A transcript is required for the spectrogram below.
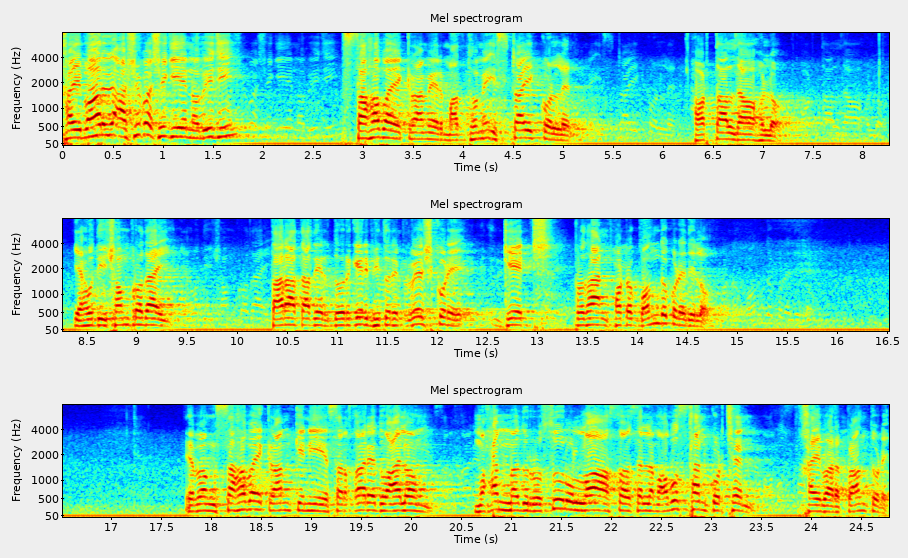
খাইবারের আশেপাশে গিয়ে নবীজি সাহাবায় ক্রামের মাধ্যমে স্ট্রাইক করলেন। হরতাল দেওয়া হলো। ইহুদি সম্প্রদায়, তারা তাদের দুর্গের ভিতরে প্রবেশ করে গেট প্রধান ফটক বন্ধ করে দিল। এবং সাহাবা ক্রামকে নিয়ে সরকারে দু আলম মোহাম্মদুর রসুল্লাহ সাল্লাম অবস্থান করছেন খাইবার প্রান্তরে।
